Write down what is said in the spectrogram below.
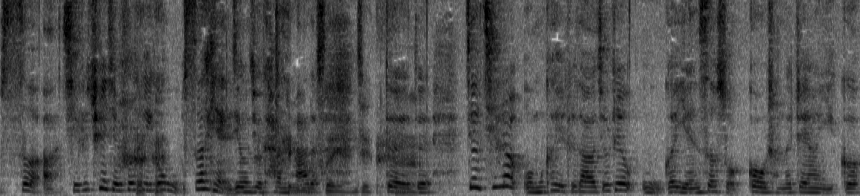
色啊，其实确切说是一个五色眼镜去看它的 五，色眼镜。对对，就其实我们可以知道，就这五个颜色所构成的这样一个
